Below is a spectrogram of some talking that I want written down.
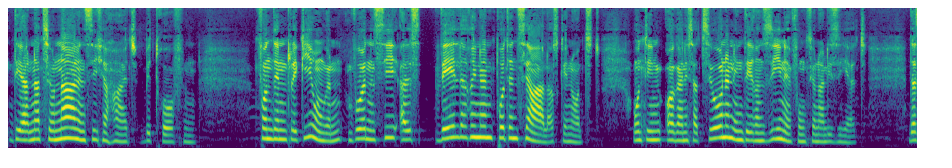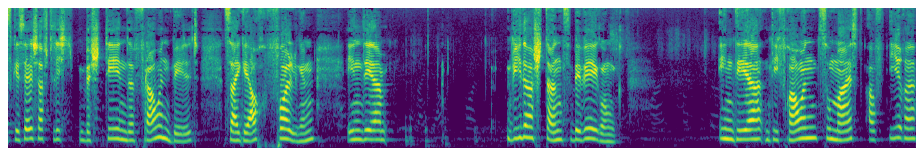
der nationalen Sicherheit betroffen. Von den Regierungen wurden sie als Wählerinnenpotenzial ausgenutzt und in Organisationen in deren Sinne funktionalisiert. Das gesellschaftlich bestehende Frauenbild zeige auch Folgen in der Widerstandsbewegung, in der die Frauen zumeist auf ihre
